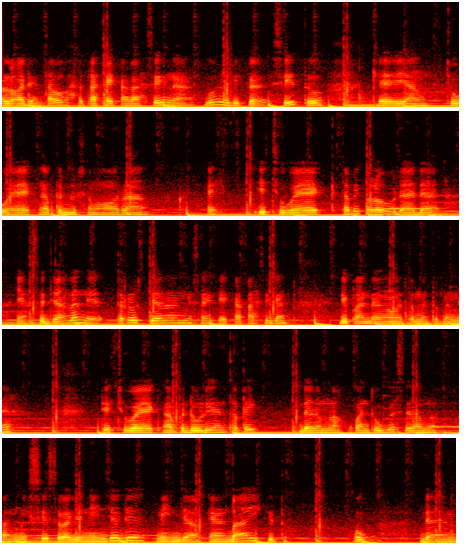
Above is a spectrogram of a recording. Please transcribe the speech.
Kalau ada yang tahu Hatake Kakashi nah gue lebih ke situ. Kayak yang cuek nggak peduli sama orang. Eh ya cuek. Tapi kalau udah ada yang sejalan ya terus jalan. Misalnya kayak Kakashi kan dipandang sama temen-temennya dia cuek nggak pedulian. Tapi dalam melakukan tugas dalam melakukan misi sebagai ninja dia ninja yang baik gitu. Oh, dan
